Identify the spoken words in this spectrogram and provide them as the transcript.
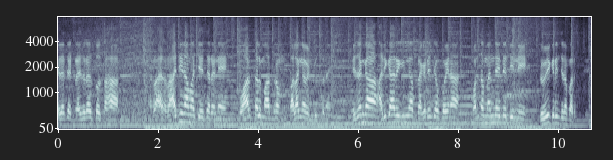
ఏదైతే ట్రెజరర్తో సహా రా- రాజీనామా చేశారనే వార్తలు మాత్రం బలంగా వినిపిస్తున్నాయి. నిజంగా అధికారికంగా ప్రకటించకపోయినా కొంతమంది అయితే దీన్ని ధృవీకరించిన పరిస్థితి.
